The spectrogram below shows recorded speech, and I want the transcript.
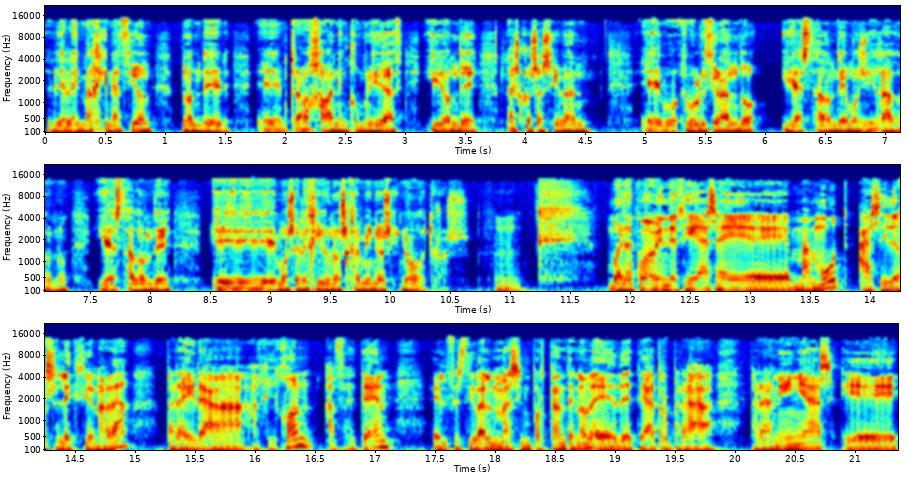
de la imaginación, donde eh, trabajaban en comunidad y donde las cosas iban eh, evolucionando y hasta dónde hemos llegado, ¿no? Y hasta dónde hemos elegido unos caminos y no otros. Mm. Bueno, como bien decías, eh, Mamut ha sido seleccionada para ir a, Gijón, a FETEN, el festival más importante ¿no? de, teatro para, para niñas eh,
